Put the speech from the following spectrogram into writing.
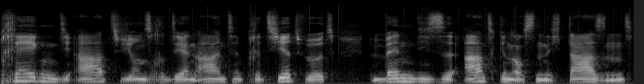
prägen die Art, wie unsere DNA interpretiert wird. Wenn diese Artgenossen nicht da sind,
